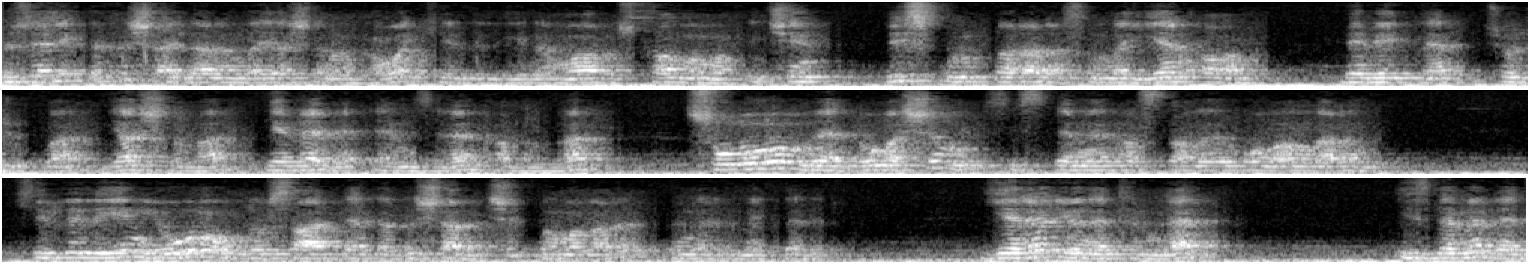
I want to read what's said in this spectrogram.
özellikle kış aylarında yaşanan hava kirliliğine maruz kalmamak için risk grupları arasında yer alan bebekler, çocuklar, yaşlılar, gebe ve emziren kadınlar, solunum ve dolaşım sistemi hastalığı olanların kirliliğin yoğun olduğu saatlerde dışarı çıkmamaları önerilmektedir. Yerel yönetimler, izleme ve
